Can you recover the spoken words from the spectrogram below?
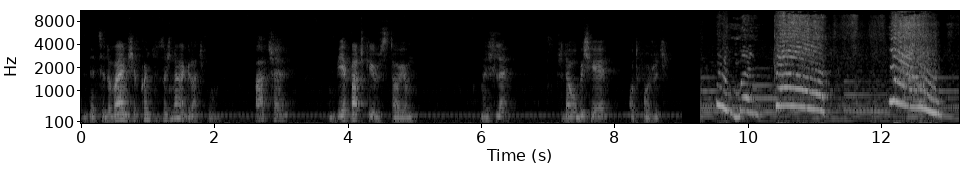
zdecydowałem się w końcu coś nagrać, bo patrzę, dwie paczki już stoją. Myślę, przydałoby się je otworzyć. Oh my god! Wow!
